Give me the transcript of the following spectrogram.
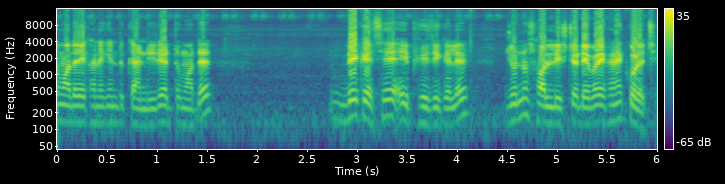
তোমাদের এখানে কিন্তু ক্যান্ডিডেট তোমাদের ডেকেছে এই ফিজিক্যালের জন্য শর্ট লিস্টেড এবার এখানে করেছে।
